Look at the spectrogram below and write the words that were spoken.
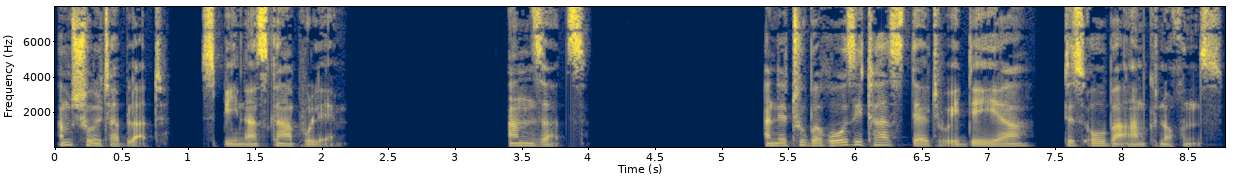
am Schulterblatt, Spina scapulae. Ansatz an der Tuberositas deltoidea des Oberarmknochens.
